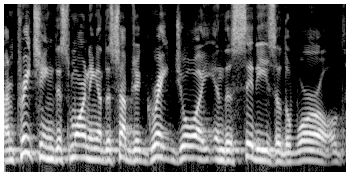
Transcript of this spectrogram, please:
I'm preaching this morning on the subject great joy in the cities of the world.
